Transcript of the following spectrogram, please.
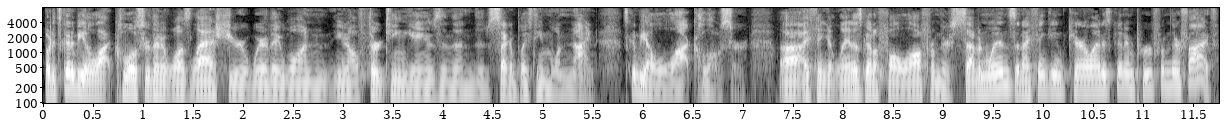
but it's going to be a lot closer than it was last year, where they won you know 13 games and then the second place team won nine. It's going to be a lot closer. Uh, I think Atlanta's going to fall off from their seven wins, and I think Carolina's going to improve from their five.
